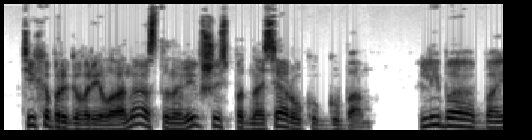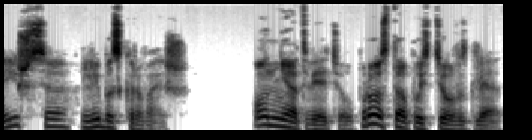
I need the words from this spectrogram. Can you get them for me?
– тихо проговорила она, остановившись, поднося руку к губам. «Либо боишься, либо скрываешь». Он не ответил, просто опустил взгляд,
